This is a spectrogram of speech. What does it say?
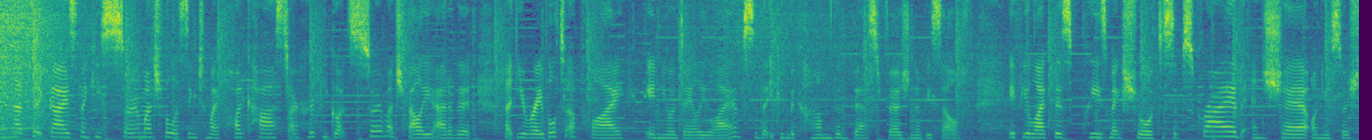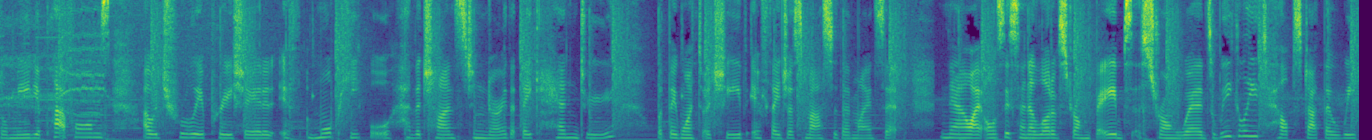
And that's it guys. Thank you so much for listening to my podcast. I hope you got so much value out of it that you're able to apply in your daily lives so that you can become the best version of yourself. If you like this, please make sure to subscribe and share on your social media platforms. I would truly appreciate it if more people had the chance to know that they can do what they want to achieve if they just master their mindset. Now, I also send a lot of strong babes strong words weekly to help start their week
